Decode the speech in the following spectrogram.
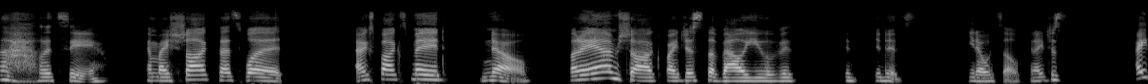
Let's see. Am I shocked? That's what Xbox made? No, but I am shocked by just the value of it in, in its, you know, itself. Can I just I,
